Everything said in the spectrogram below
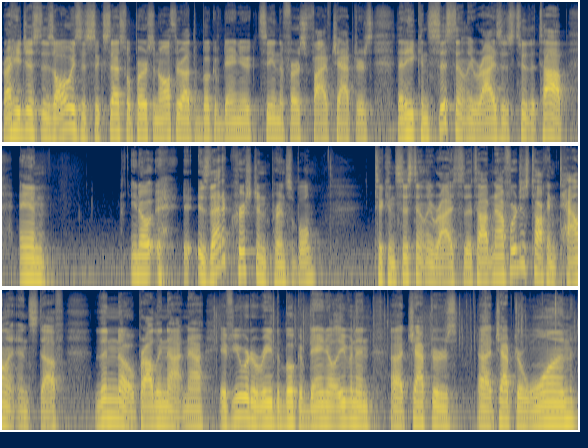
Right? He just is always a successful person all throughout the book of Daniel. You can see in the first five chapters that he consistently rises to the top. And, you know, is that a Christian principle to consistently rise to the top? Now, if we're just talking talent and stuff, then no, probably not. Now, if you were to read the book of Daniel, even in uh, chapters, uh, chapter 1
